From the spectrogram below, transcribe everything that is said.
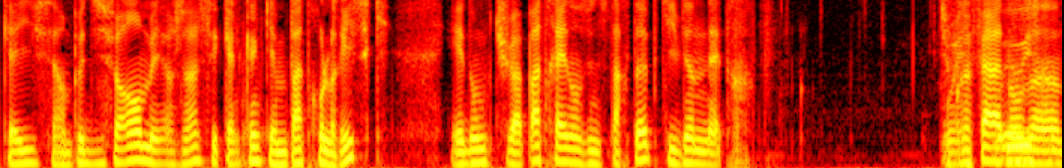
Kai, c'est un peu différent, mais en général, c'est quelqu'un qui aime pas trop le risque. Et donc, tu vas pas travailler dans une startup qui vient de naître. Tu préfères être dans un.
